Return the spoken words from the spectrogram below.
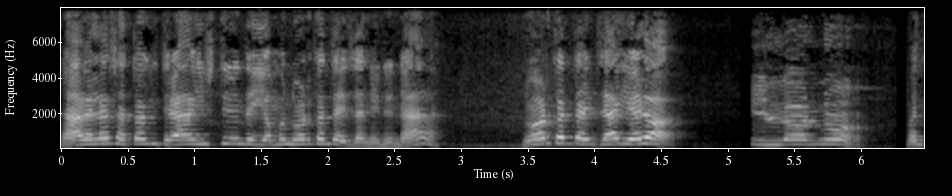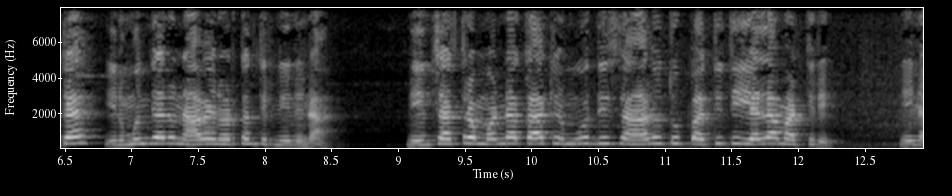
ನಾವೆಲ್ಲ ಸತ್ತೋಗಿದ್ದೀರಾ? ಇಷ್ಟಿನಿಂದ ಈ ಅಮ್ಮ ನೋಡ್ಕೊಂತ ಇದ್ಲ ನಿನ್ನ ನೋಡ್ಕೊಂತ ಇದ್ಲ? ಹೇಳೋ. ಇಲ್ಲ ಅನ್ನೋ. ಮತ್ತೆ ಇನ್ನು ಮುಂದೇನು ನಾವೇ ನೋಡ್ಕೊಂತೀರಿ ನಿನ್ನ ನಿನ್ನ ಸತ್ರ ಮೊನ್ನಕ್ಕೆ ಹಾಕಿ ಮೂರು ದಿವಸ ಹಾಲು ತುಪ್ಪ ತಿಥಿ ಎಲ್ಲ ಮಾಡ್ತೀರಿ. ನಿನ್ನ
